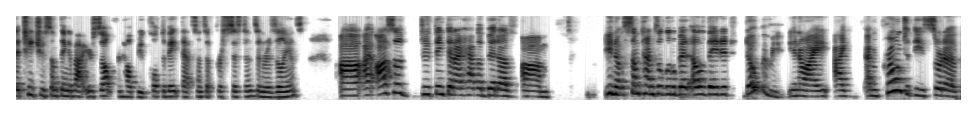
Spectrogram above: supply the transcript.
that teach you something about yourself and help you cultivate that sense of persistence and resilience. Uh, I also do think that I have a bit of, um, you know, sometimes a little bit elevated dopamine. You know, I I am prone to these sort of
